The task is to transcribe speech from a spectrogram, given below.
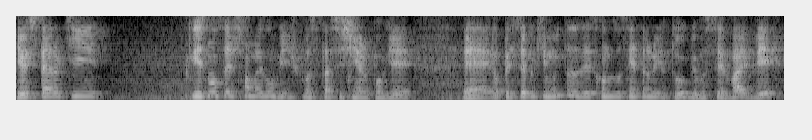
Eu espero que isso não seja só mais um vídeo que você está assistindo, porque é, eu percebo que muitas vezes quando você entra no YouTube, você vai ver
